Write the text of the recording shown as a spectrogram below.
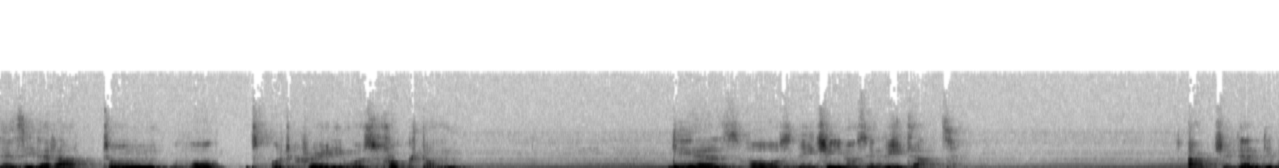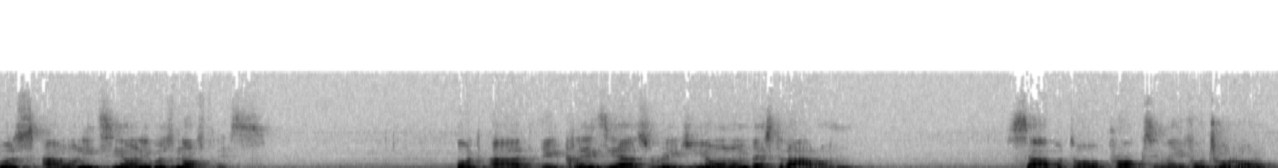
desideratum vox ut credimus fructum dies vos vicinus invitat. Accidentibus ammunitionibus nostris ut ad ecclesias regionum vestrarum sabato proxime futuro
